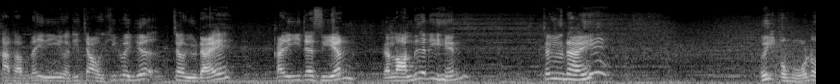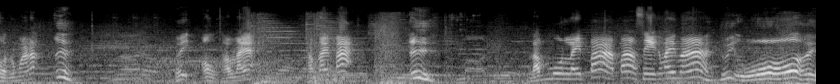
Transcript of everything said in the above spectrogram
ข้าทำได้ดีกว่าที่เจ้าคิดไว้เยอะ เจ้าอยู่ไหนข้าด้ยินแต่เสียงกับหลอดเลือดที่เห็น เจ้าอยู่ไหนเฮ้ย โอ้โห โดดลงมาแล้วเออ เฮ้ยเอ้ทำอะไรอะทำไรป้าเออรับมนต์อะไรป้า ป้าเสกอะไรมาเฮ้ยโอ้ย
